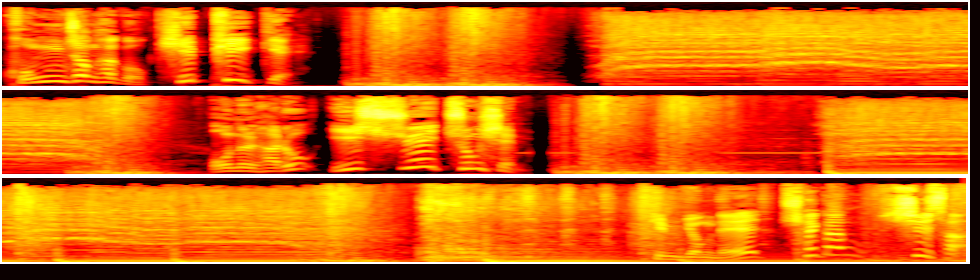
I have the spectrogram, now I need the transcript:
공정하고 깊이 있게. 오늘 하루 이슈의 중심. 김경래의 최강 시사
